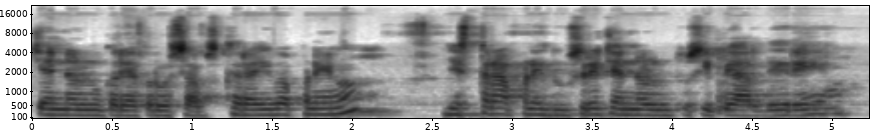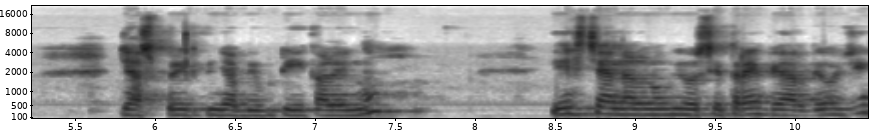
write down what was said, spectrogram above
ਚੈਨਲ ਨੂੰ ਕਰਿਆ ਕਰੋ ਸਬਸਕ੍ਰਾਈਬ ਆਪਣੇ ਨੂੰ। ਜਿਸ ਤਰ੍ਹਾਂ ਆਪਣੇ ਦੂਸਰੇ ਚੈਨਲ ਨੂੰ ਤੁਸੀਂ ਪਿਆਰ ਦੇ ਰਹੇ ਹੋ, ਜਸਪ੍ਰੀਤ ਪੰਜਾਬੀ ਬੁਟੀਕ ਵਾਲੇ ਨੂੰ, ਇਸ ਚੈਨਲ ਨੂੰ ਵੀ ਉਸੇ ਤਰ੍ਹਾਂ ਹੀ ਪਿਆਰ ਦਿਓ ਜੀ।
